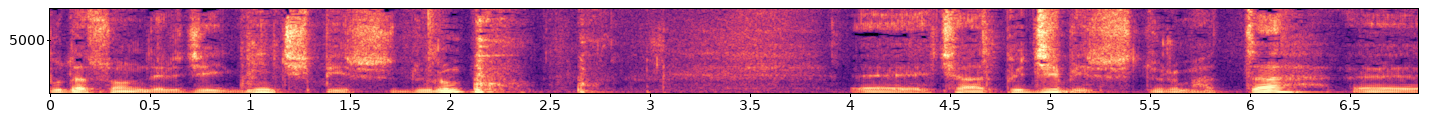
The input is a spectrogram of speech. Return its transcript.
Bu da son derece ilginç bir durum. Ee, çarpıcı bir durum hatta. Ee,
